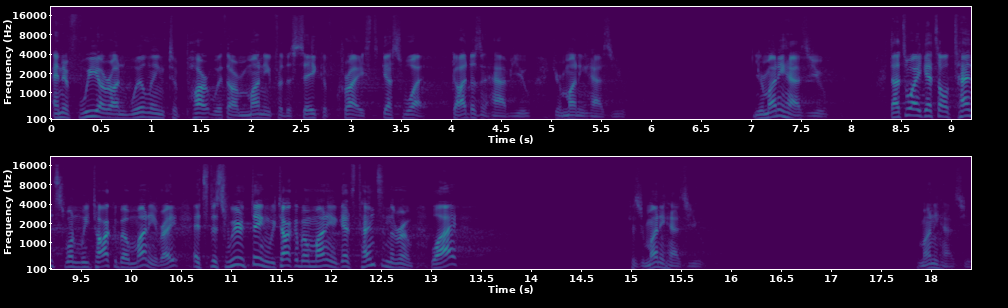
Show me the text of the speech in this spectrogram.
And if we are unwilling to part with our money for the sake of Christ, guess what? God doesn't have you, your money has you. Your money has you. That's why it gets all tense when we talk about money, right? It's this weird thing. We talk about money, it gets tense in the room. Why? Because your money has you. Your money has you.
